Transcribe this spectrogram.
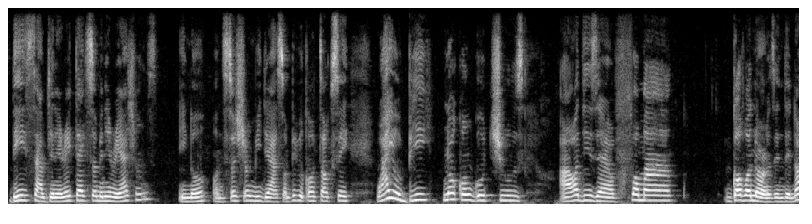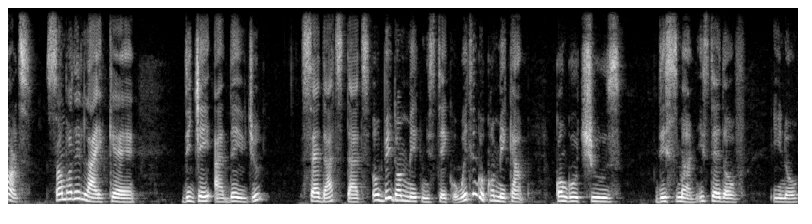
these have generated so many reactions, you know, on social media. Some people come talk say, why Obi not come go choose all these uh, former governors in the north? Somebody like uh, DJ Adeju said that that Obi don't make mistake. Wetin go come make am come go choose this man instead of you know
